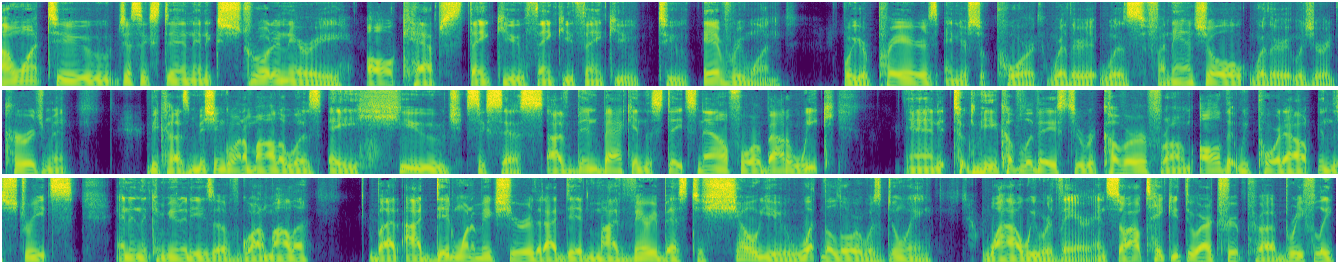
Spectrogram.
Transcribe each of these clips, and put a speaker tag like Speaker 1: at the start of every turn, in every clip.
Speaker 1: I want to just extend an extraordinary, all caps, thank you, thank you, thank you to everyone for your prayers and your support, whether it was financial, whether it was your encouragement, because Mission Guatemala was a huge success. I've been back in the States now for about a week, and it took me a couple of days to recover from all that we poured out in the streets and in the communities of Guatemala. But I did want to make sure that I did my very best to show you what the Lord was doing while we were there. And so I'll take you through our trip uh, briefly.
